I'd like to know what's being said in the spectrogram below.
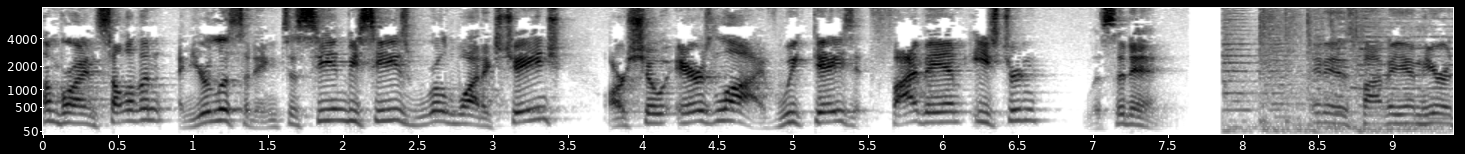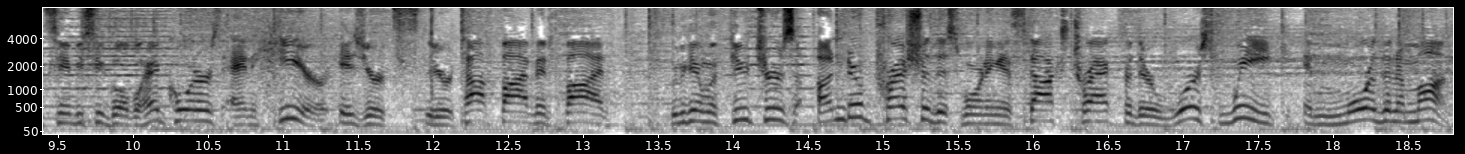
I'm Brian Sullivan, and you're listening to CNBC's Worldwide Exchange. Our show airs live weekdays at 5 a.m. Eastern. Listen in. It is 5 a.m. here at CNBC Global Headquarters, and here is your, your top five at 5. We begin with futures under pressure this morning as stocks track for their worst week in more than a month.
